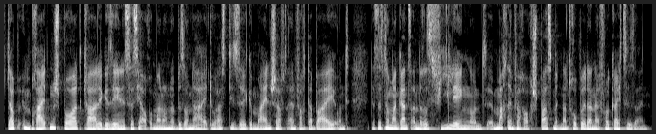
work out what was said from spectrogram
Ich glaube, im Breitensport gerade gesehen ist das ja auch immer noch eine Besonderheit. Du hast diese Gemeinschaft einfach dabei und das ist nochmal ein ganz anderes Feeling und äh, macht einfach auch Spaß, mit einer Truppe dann erfolgreich zu sein.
